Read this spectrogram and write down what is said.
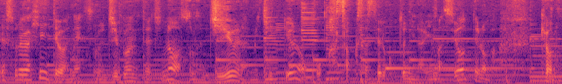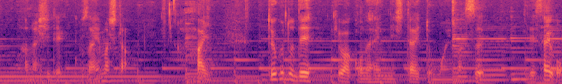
でそれがひいてはねその自分たちのその自由な道っていうのをこう加速させることになりますよっていうのが今日の話でございました。はいということで今日はこの辺にしたいと思います。で最後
